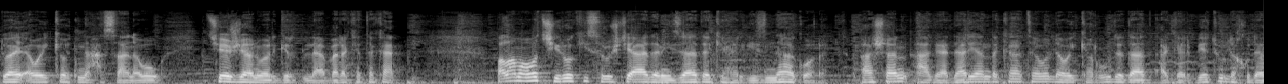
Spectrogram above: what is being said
دوای ئەوەی کەوتنە حەسانەوە و چێژیان وەرگرت لە بەرەکەتەکان بەڵام ئەوە چیرۆکی سروشتی ئادەمیزادە کە هەرگیز ناگۆڕێت پاشان ئاگاداریان دەکاتەوە لەوەی کە ڕوودەدات ئەگەر بێت و لە خودا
